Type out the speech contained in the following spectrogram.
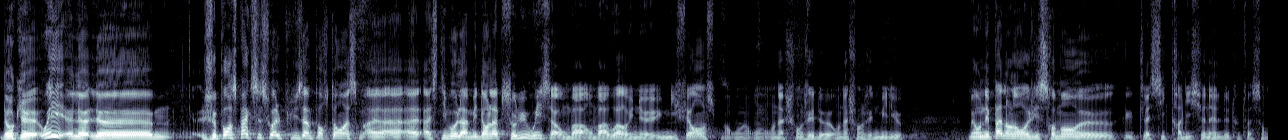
donc euh, oui, je ne pense pas que ce soit le plus important à ce, niveau-là, mais dans l'absolu, oui, ça, on, va, on va avoir une, différence. On a changé de milieu. Mais on n'est pas dans l'enregistrement euh, classique traditionnel de toute façon.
